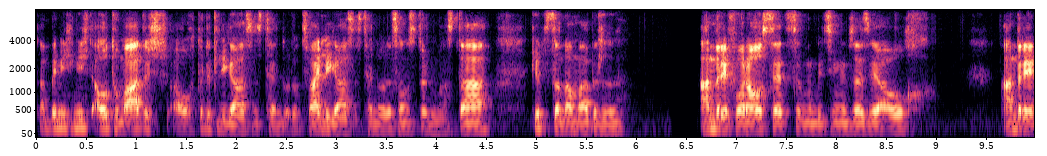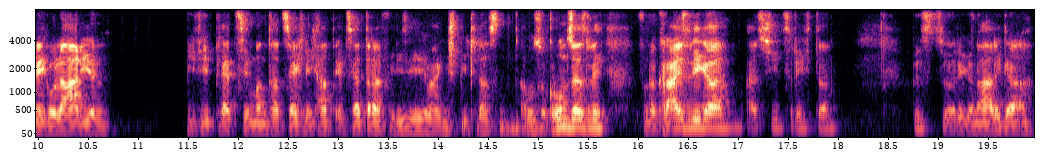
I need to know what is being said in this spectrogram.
dann bin ich nicht automatisch auch Drittliga-Assistent oder Zweitliga-Assistent oder sonst irgendwas. Da gibt es dann nochmal ein bisschen andere Voraussetzungen beziehungsweise auch andere Regularien, wie viele Plätze man tatsächlich hat, etc. für diese jeweiligen Spielklassen. Aber so grundsätzlich von der Kreisliga als Schiedsrichter bis zur Regionalliga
